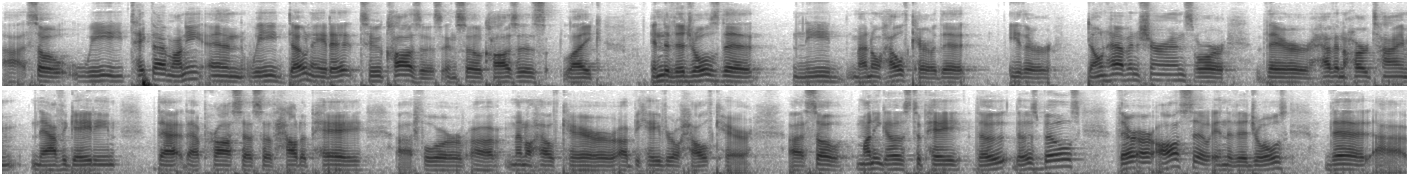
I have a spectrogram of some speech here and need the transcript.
Uh, so we take that money and we donate it to causes. And so causes like individuals that need mental health care that either don't have insurance or they're having a hard time navigating that, that process of how to pay uh, for uh, mental health care, uh, behavioral health care. Uh, so money goes to pay those, those bills. There are also individuals that, uh,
